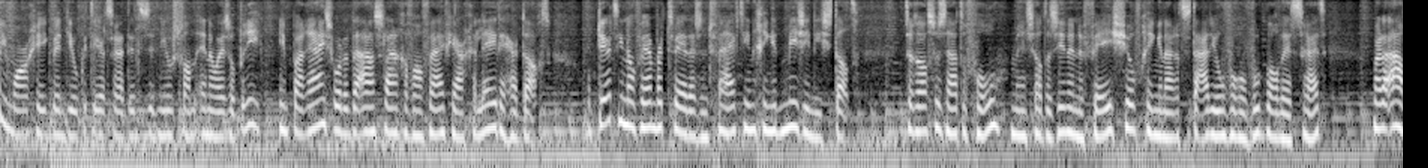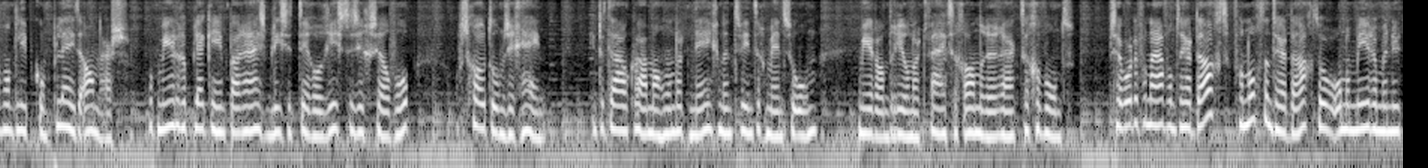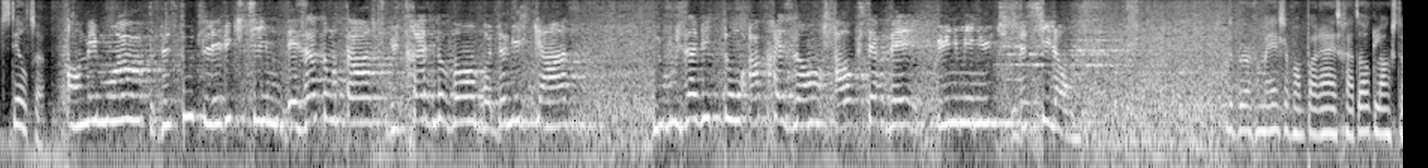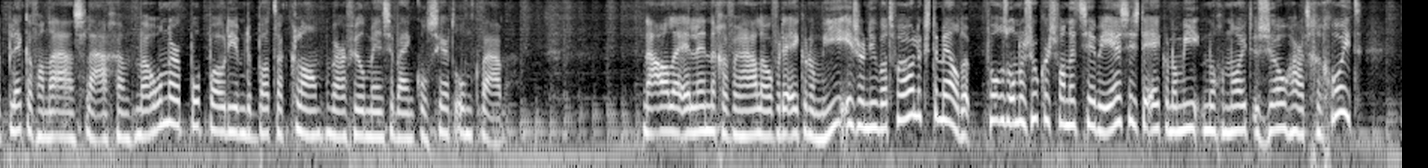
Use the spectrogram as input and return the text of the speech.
Goedemorgen, ik ben Dielke Teertstra. Dit is het nieuws van NOS op 3. In Parijs worden de aanslagen van vijf jaar geleden herdacht. Op 13 november 2015 ging het mis in die stad. Terrassen zaten vol, mensen hadden zin in een feestje... of gingen naar het stadion voor een voetbalwedstrijd. Maar de avond liep compleet anders. Op meerdere plekken in Parijs bliezen terroristen zichzelf op... of schoten om zich heen. In totaal kwamen 129 mensen om. Meer dan 350 anderen raakten gewond. Zij worden vanavond herdacht, vanochtend herdacht door onder meer een minuut stilte. En mémoire de toutes les victimes des attentats du 13 novembre 2015, nous vous invitons à présent à observer une minute de silence. De burgemeester van Parijs gaat ook langs de plekken van de aanslagen. Waaronder poppodium de Bataclan, waar veel mensen bij een concert omkwamen. Na alle ellendige verhalen over de economie is er nu wat vrolijks te melden. Volgens onderzoekers van het CBS is de economie nog nooit zo hard gegroeid.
